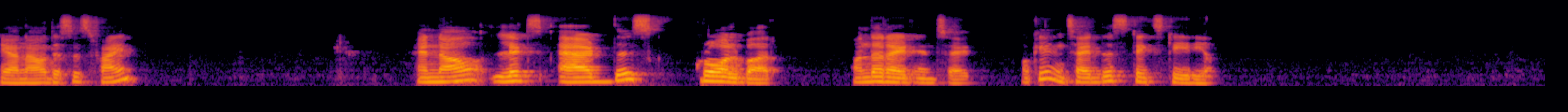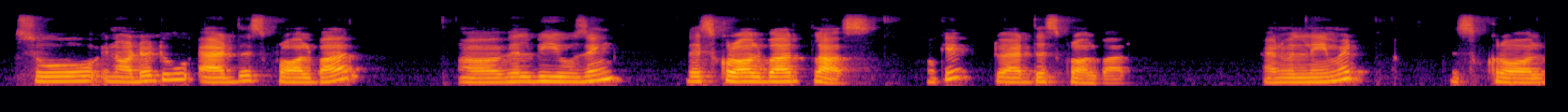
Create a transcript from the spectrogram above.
Yeah now this is fine. And now let's add this scroll bar on the right hand side okay inside this text area. So in order to add this scroll bar uh, we'll be using the scroll bar class okay to add this scroll bar and we'll name it scroll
